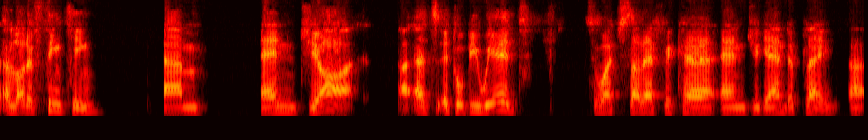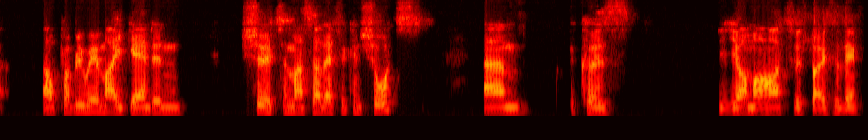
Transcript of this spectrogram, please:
a lot of thinking, um, and yeah, it will be weird to watch South Africa and Uganda play. Uh, I'll probably wear my Ugandan shirt and my South African shorts um, because, yeah, my heart's with both of them.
